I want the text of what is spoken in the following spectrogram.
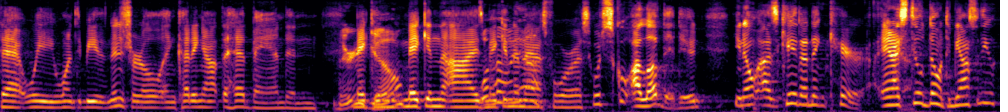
that we wanted to be the Ninja Turtle and cutting out the headband and making go. making the eyes, Well, making the yeah. mask for us, which is cool. I loved it, dude. You know, as a kid, I didn't care, and I still don't. To be honest with you,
